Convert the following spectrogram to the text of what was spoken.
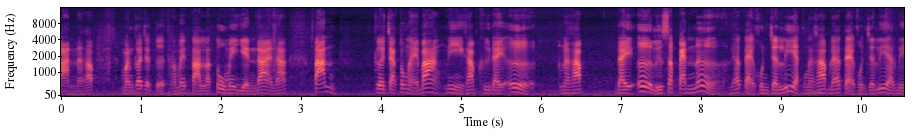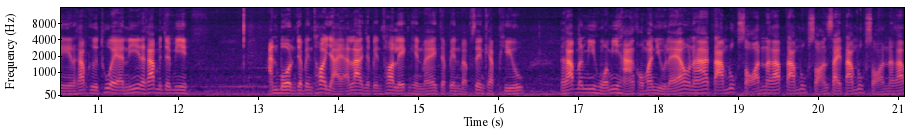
ตันนะครับ มันก็จะเกิดทำให้ตันและตู้ไม่เย็นได้นะตัน เกิดจากตรงไหนบ้างนี่ครับคือไดเออร์นะครับไดเออร์หรือสเปนเนอร์แล้วแต่คนจะเรียกนะครับ แล้วแต่คนจะเรียกนี่นะครับ คือถ้วยอันนี้นะครับ มันจะมีอันบนจะเป็นท่อใหญ่อันล่างจะเป็นท่อเล็กเห็นไหมจะเป็นแบบเส้นแคปพิวนะครับมันมีหัวมีหางของมันอยู่แล้วนะฮะตามลูกศรนะครับตามลูกศรใส่ตามลูกศรนะครับ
